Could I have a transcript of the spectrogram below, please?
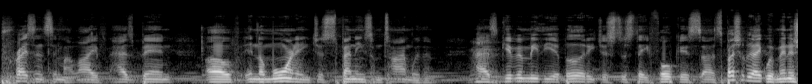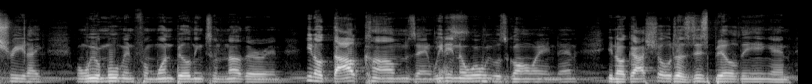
presence in my life has been of in the morning just spending some time with Him has given me the ability just to stay focused, uh, especially like with ministry, like when we were moving from one building to another, and you know, doubt comes, and we didn't know where we was going, and you know, God showed us this building, and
